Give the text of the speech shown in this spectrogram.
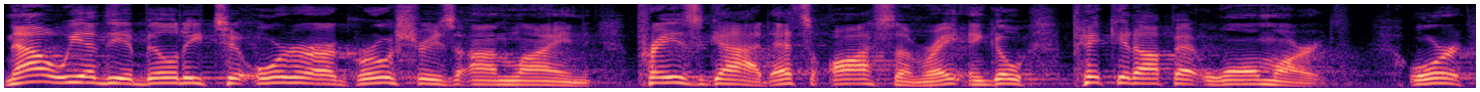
Now we have the ability to order our groceries online. Praise God. That's awesome, right? And go pick it up at Walmart. Or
